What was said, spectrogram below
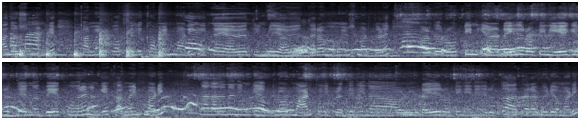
ಆದಷ್ಟು ನನಗೆ ಕಮೆಂಟ್ ಬಾಕ್ಸಲ್ಲಿ ಕಮೆಂಟ್ ಮಾಡಿ. ಈತ ಯಾವ್ಯಾವ ತಿಂಗಳು ಯಾವ್ಯಾವ ಥರ ಮೂಮೆಂಟ್ಸ್ ಮಾಡ್ತಾಳೆ ಅವ್ರದ್ದು ರೋಟೀನ್ ಡೈಲಿ ರೋಟೀನ್ ಹೇಗಿರುತ್ತೆ ಅನ್ನೋದು ಬೇಕು ಅಂದರೆ ನನಗೆ ಕಮೆಂಟ್ ಮಾಡಿ. ನಾನು ಅದನ್ನು ನಿಮಗೆ ಅಪ್ಲೋಡ್ ಮಾಡ್ತೀನಿ. ಪ್ರತಿದಿನ ಅವಳು ಡೈಲಿ ರೊಟೀನ್ ಏನೇನಿರುತ್ತೋ ಆ ಥರ ವೀಡಿಯೋ ಮಾಡಿ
